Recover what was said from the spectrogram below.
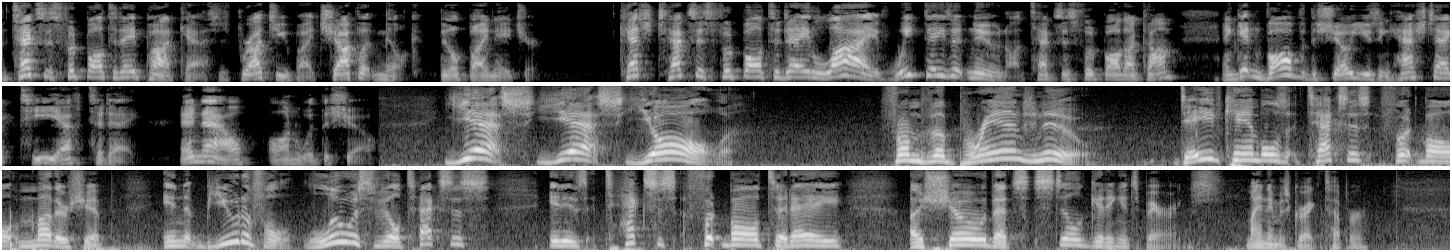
The Texas Football Today podcast is brought to you by Chocolate Milk, built by nature. Catch Texas Football Today live weekdays at noon on TexasFootball.com and get involved with the show using hashtag TFToday. And now, on with the show. Yes, yes, y'all. From the brand new Dave Campbell's Texas Football Mothership in beautiful Lewisville, Texas, it is Texas Football Today, a show that's still getting its bearings. My name is Greg Tepper.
